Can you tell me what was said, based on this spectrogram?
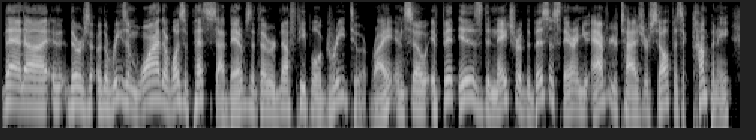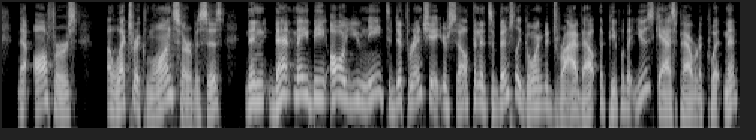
that uh, there's the reason why there was a pesticide ban was that there were enough people agreed to it. Right? And so if it is the nature of the business there, and you advertise yourself as a company that offers electric lawn services, then that may be all you need to differentiate yourself. And it's eventually going to drive out the people that use gas powered equipment,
